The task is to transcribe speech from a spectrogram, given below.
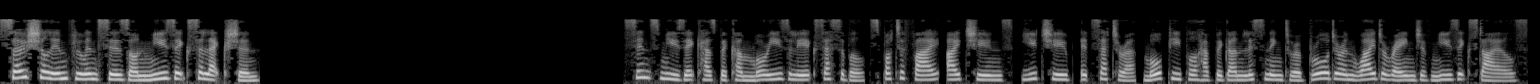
Social influences on music selection. Since music has become more easily accessible Spotify, iTunes, YouTube, etc., more people have begun listening to a broader and wider range of music styles.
